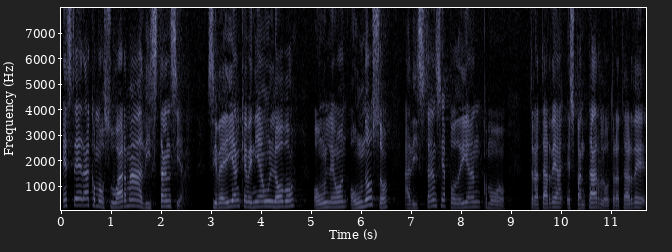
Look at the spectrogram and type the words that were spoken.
este era como su arma a distancia. Si veían que venía un lobo o un león o un oso, a distancia podrían como tratar de espantarlo, tratar de,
